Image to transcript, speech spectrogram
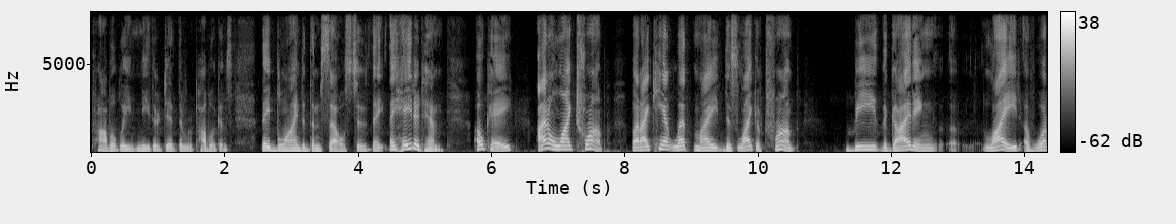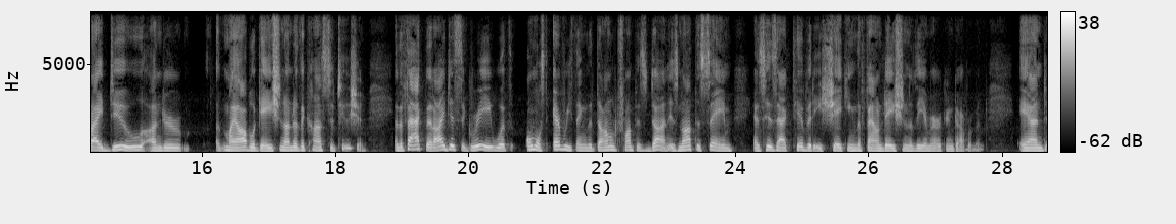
probably neither did the Republicans. They blinded themselves to they they hated him. Okay, I don't like Trump, but I can't let my dislike of Trump be the guiding uh, light of what I do under my obligation under the Constitution. The fact that I disagree with almost everything that Donald Trump has done is not the same as his activity shaking the foundation of the American government. And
